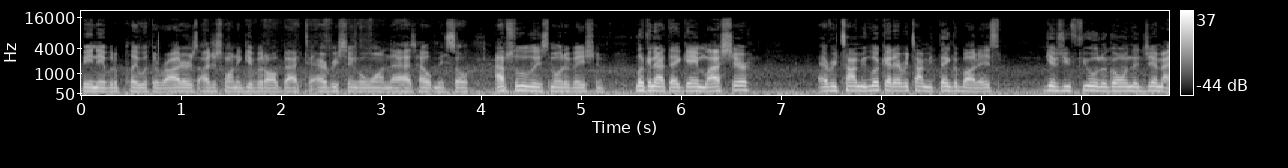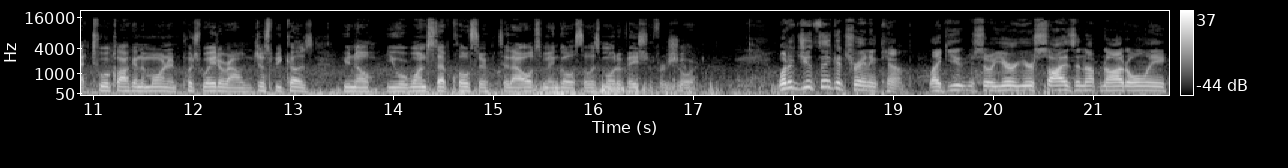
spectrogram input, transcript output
being able to play with the Riders. I just want to give it all back to every single one that has helped me. So, absolutely, it's motivation. Looking at that game last year, every time you look at it, every time you think about it, it gives you fuel to go in the gym at two o'clock in the morning, push weight around, just because you know you were one step closer to that ultimate goal. So it's motivation for sure. What did you think of training camp? Like you, so you're you're sizing up not only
